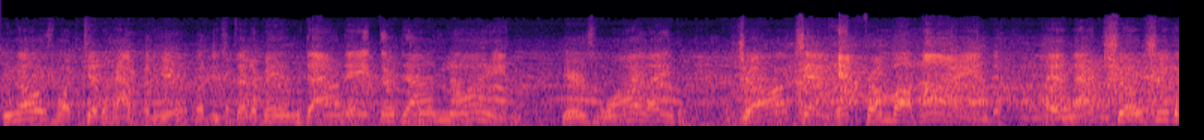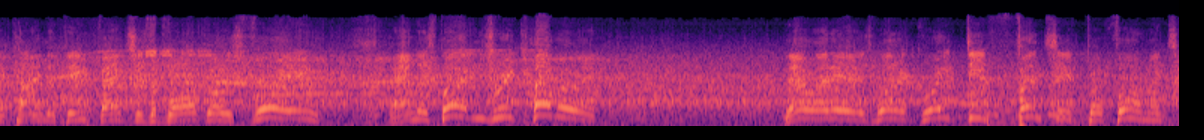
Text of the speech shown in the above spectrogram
Who knows what could happen here, but instead of being down eight, they're down nine. Here's Wiley, jogs and hit from behind. And that shows you the kind of defense as the ball goes free. And the Spartans recover it. There it is. What a great defensive performance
